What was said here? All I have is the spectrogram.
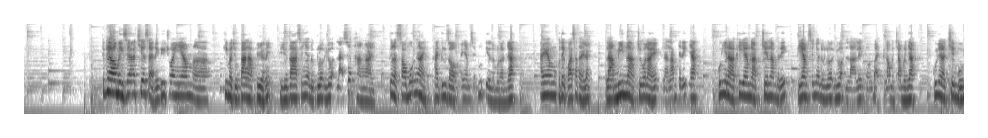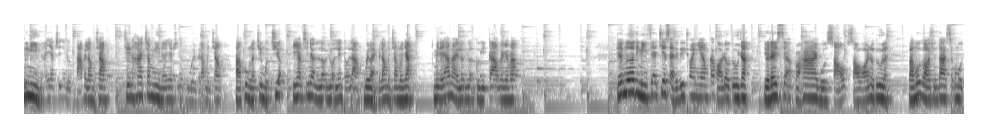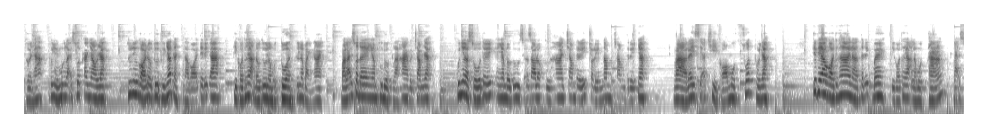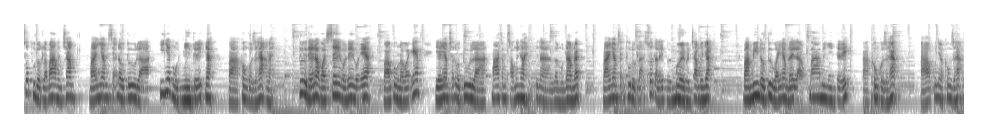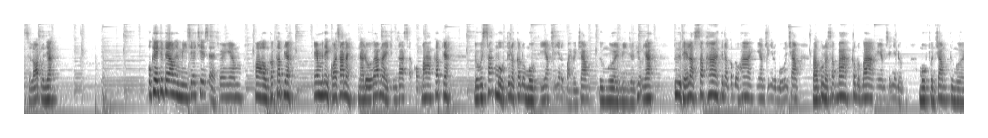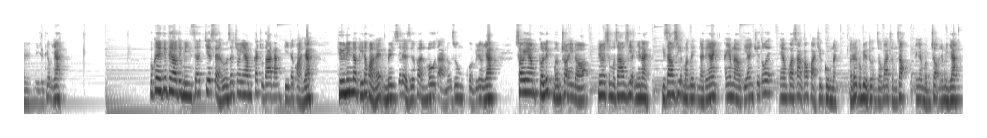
Tiếp theo mình sẽ chia sẻ review cho anh em là khi mà chúng ta nạp tiền ấy thì chúng ta sẽ nhận được lợi nhuận lãi suất hàng ngày. Tức là sau mỗi ngày 24 giờ anh em sẽ rút tiền là một lần nha. Anh em có thể quan sát thấy này là min nạp trên con này ấy, là 5 TRX nha cũng như là khi em làm trên 5 tỷ thì em sẽ nhận được lợi nhuận là lên tới 7,5% luôn nha. Cũng như là trên 40.000 anh em sẽ nhận được 8,5% trên 200.000 anh em sẽ nhận được 10,5% và cùng là trên 1 triệu thì em sẽ nhận lợi nhuận lên tới là 17,5% luôn nha. Mình thấy app này lợi nhuận cực kỳ cao luôn anh em ạ. Kế nữa thì mình sẽ chia sẻ review cho anh em các gói đầu tư nha. Thì ở đây sẽ có 2, 4, 6, 6 gói đầu tư này và mỗi gói chúng ta sẽ có một thời hạn cũng như mức lãi suất khác nhau nha Dụ như gói đầu tư thứ nhất này là gói TDA thì có thời hạn đầu tư là một tuần tức là 7 ngày và lãi suất đây anh em thu được là 2% nha. Cũng như là số TDX anh em đầu tư sẽ dao động từ 200 TDX cho đến 500 TDX nha. Và ở đây sẽ chỉ có một suất thôi nha. Tiếp theo gói thứ hai là TDXB thì có thời hạn là một tháng, lãi suất thu được là 3% và anh em sẽ đầu tư là ít nhất 1.000 TDX nha và không có giới hạn này. Tương tự thế là gói C, gói D, gói E và cuối cùng là gói F thì anh em sẽ đầu tư là 360 ngày, tức là gần một năm đấy. Và anh em sẽ thu được lãi suất là lên tới 10% luôn nha và min đầu tư của anh em đây là 30.000 TRX và không có giới hạn. Đó, cũng như là không giới hạn slot luôn nha Ok, tiếp theo thì mình sẽ chia sẻ cho anh em hoa hồng các cấp nha em có thể quan sát này, là đối với app này chúng ta sẽ có 3 cấp nha đối với sáp 1 tức là cấp độ 1 thì em sẽ nhận được 7% từ người mình giới thiệu nha Tư thế là sub 2 tức là cấp độ 2 em sẽ nhận được 4% và cũng là sub 3 cấp độ 3 em sẽ nhận được 1% từ người mình giới thiệu nha. Ok, tiếp theo thì mình sẽ chia sẻ hướng dẫn cho anh em cách chúng ta đăng ký tài khoản nha. Thì link đăng ký tài khoản ấy, mình sẽ để dưới phần mô tả nội dung của video nha. Sau anh em click bấm chọn anh đó, thì nó sẽ một giao diện như này. Thì giao diện mặc định là tiếng Anh anh em nào tiếng Anh chưa tốt ấy em qua sang góc phải trên cùng này. Ở đây có biểu tượng dấu ba chấm dọc, anh em bấm chọn cho mình nha.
